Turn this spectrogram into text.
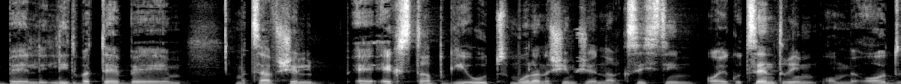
ב... להתבטא במצב של אה, אקסטרה פגיעות מול אנשים שהם נרקסיסטים או אגוצנטרים, או מאוד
